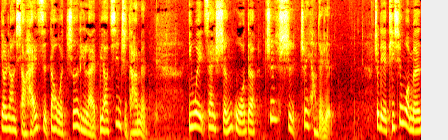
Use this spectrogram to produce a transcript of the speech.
要让小孩子到我这里来，不要禁止他们，因为在神国的正是这样的人。”这里也提醒我们，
